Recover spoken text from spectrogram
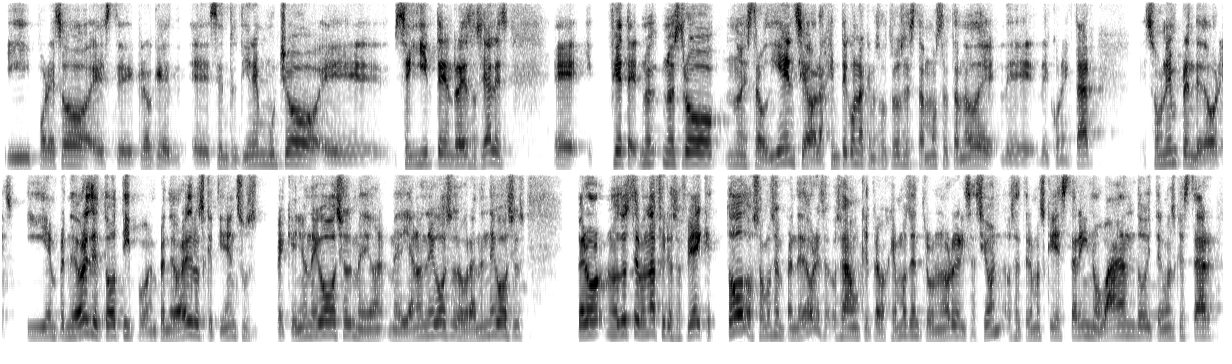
y por eso este, creo que eh, se entretiene mucho seguirte en redes sociales. fíjate, nuestro, nuestra audiencia o la gente con la que nosotros estamos tratando de conectar, son emprendedores y emprendedores de todo tipo, emprendedores de los que tienen sus pequeños negocios, medianos negocios o grandes negocios, pero nosotros tenemos la filosofía de que todos somos emprendedores, o sea, aunque trabajemos dentro de una organización, o sea, tenemos que estar innovando y tenemos que estar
